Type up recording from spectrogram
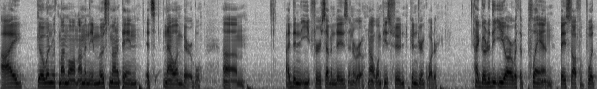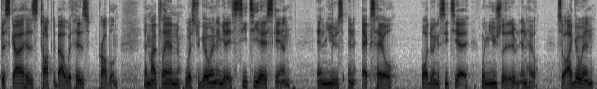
I go in with my mom. I'm in the most amount of pain. It's now unbearable. Um, I didn't eat for seven days in a row, not one piece of food, couldn't drink water. I go to the ER with a plan based off of what this guy has talked about with his problem. And my plan was to go in and get a CTA scan and use an exhale while doing a CTA when usually they do an inhale. So I go in,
